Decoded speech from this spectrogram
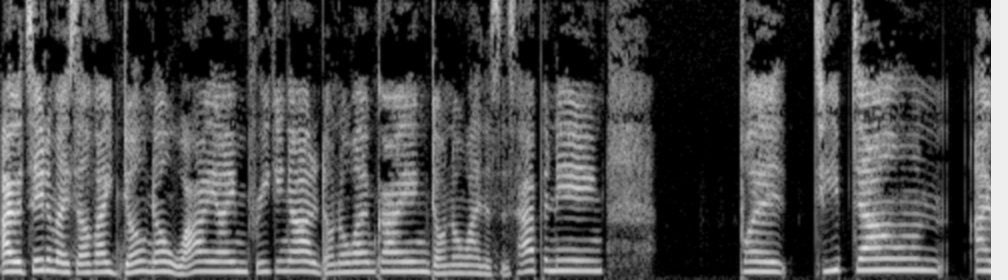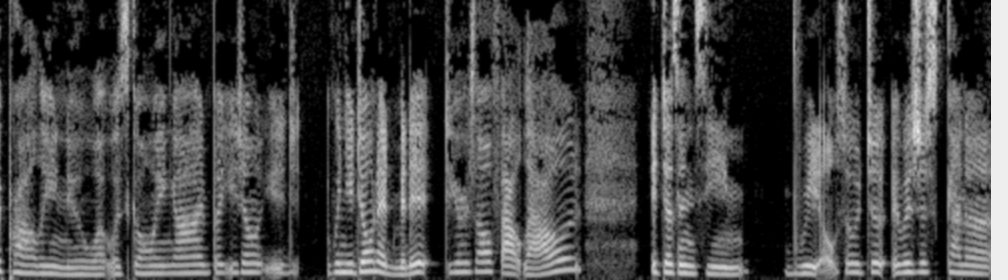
I would say to myself, I don't know why I'm freaking out. I don't know why I'm crying. Don't know why this is happening. But deep down, I probably knew what was going on, but you don't, you, when you don't admit it to yourself out loud, it doesn't seem real. So it, ju- it was just kind of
